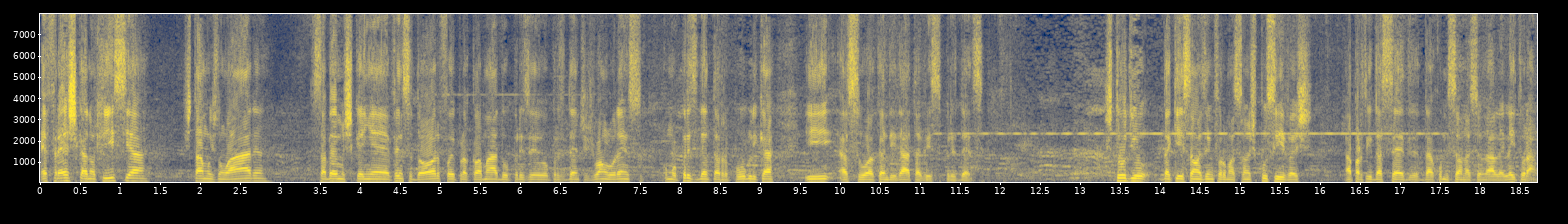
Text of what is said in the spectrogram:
é fresca a notícia, estamos no ar, sabemos quem é vencedor, foi proclamado o presidente João Lourenço como presidente da República e a sua candidata à vice-presidência. Estúdio, daqui são as informações possíveis a partir da sede da Comissão Nacional Eleitoral.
